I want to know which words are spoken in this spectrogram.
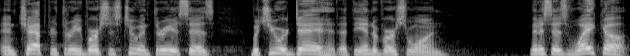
in chapter 3, verses 2 and 3. It says, But you are dead at the end of verse 1. Then it says, Wake up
